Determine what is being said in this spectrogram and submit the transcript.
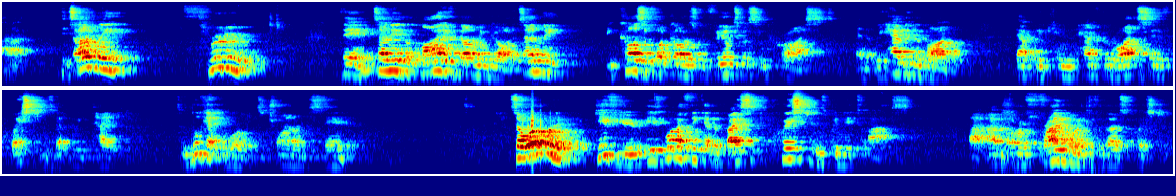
Uh, it's only through them, it's only in the light of knowing God, it's only because of what God has revealed to us in Christ and that we have in the Bible, that we can have the right set of questions that we take to look at the world, to try and understand it. So, what I want to give you is what I think are the basic questions we need to ask, uh, or a framework for those questions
